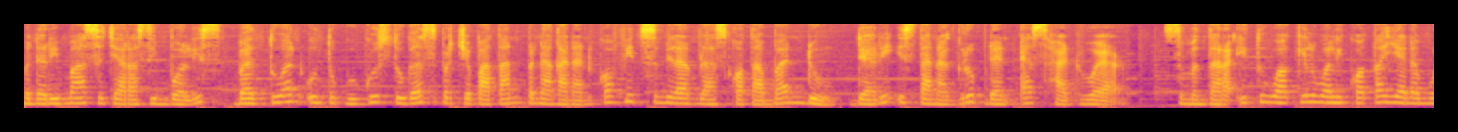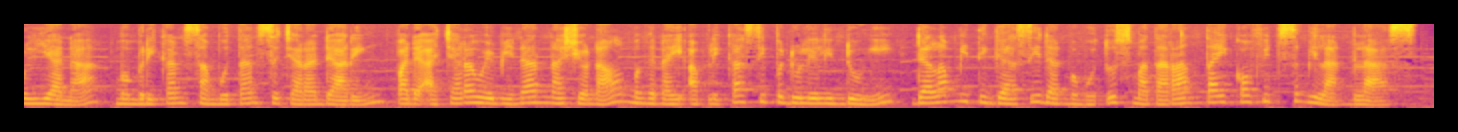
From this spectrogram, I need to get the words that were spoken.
menerima secara simbolis bantuan untuk gugus tugas percepatan penanganan COVID-19 Kota Bandung dari Istana Group dan S Hardware. Sementara itu, Wakil Wali Kota Yana Mulyana memberikan sambutan secara daring pada acara webinar nasional mengenai aplikasi peduli lindungi dalam mitigasi dan memutus mata rantai COVID-19.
